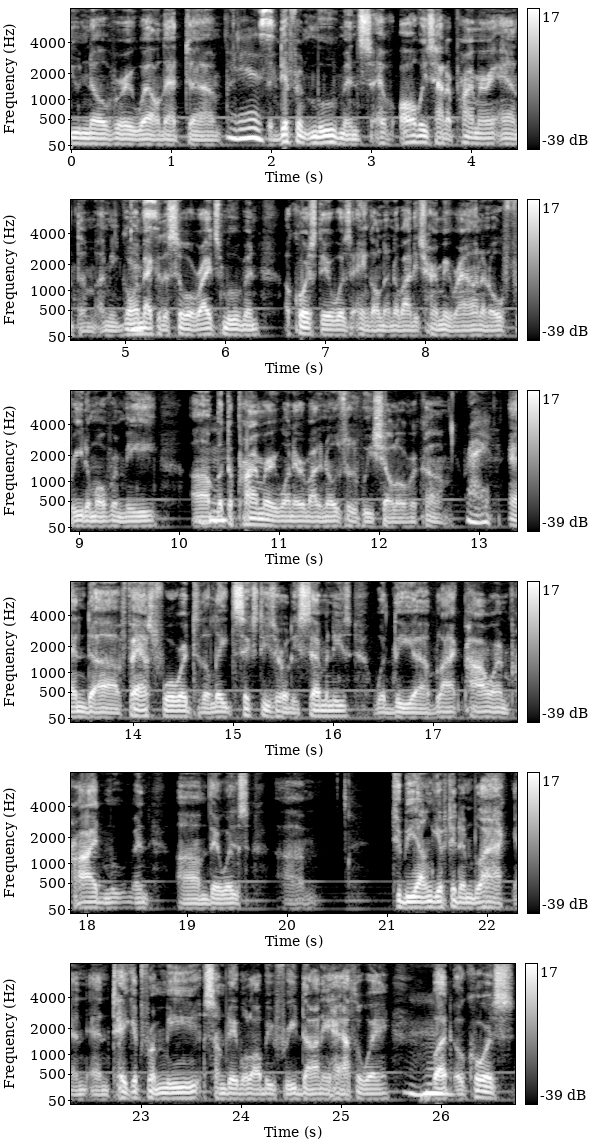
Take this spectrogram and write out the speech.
you know very well that um, It is. the different movements have always had a primary anthem. I mean, going Yes. back to the civil rights movement, of course, there was "Ain't Gonna Let Nobody Turn Me Around" and "Oh Freedom Over Me," uh, Mm-hmm. but the primary one everybody knows was "We Shall Overcome." Right. And uh, fast forward to the late 60s, early 70s with the uh, Black Power and Pride movement, um, there was um, To Be ungifted Gifted, and Black, and, and Take It From Me, Someday We'll All Be Free, Donny Hathaway. But of course,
